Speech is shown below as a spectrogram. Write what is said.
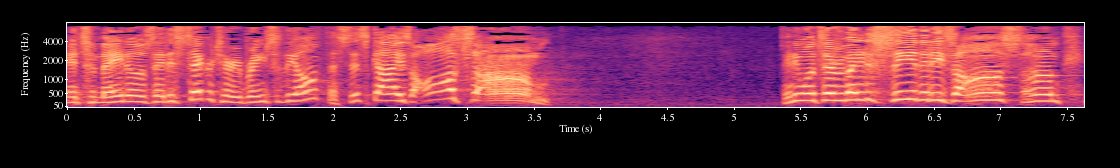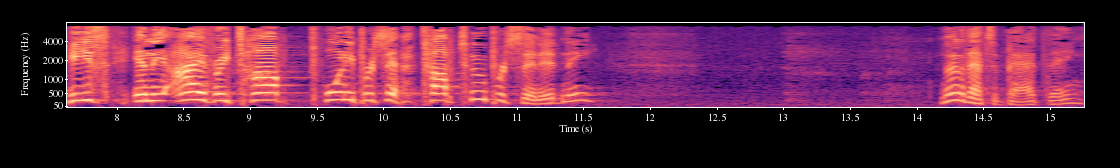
and tomatoes that his secretary brings to the office. This guy's awesome! And he wants everybody to see that he's awesome. He's in the ivory top 20%, top 2%, isn't he? None of that's a bad thing.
